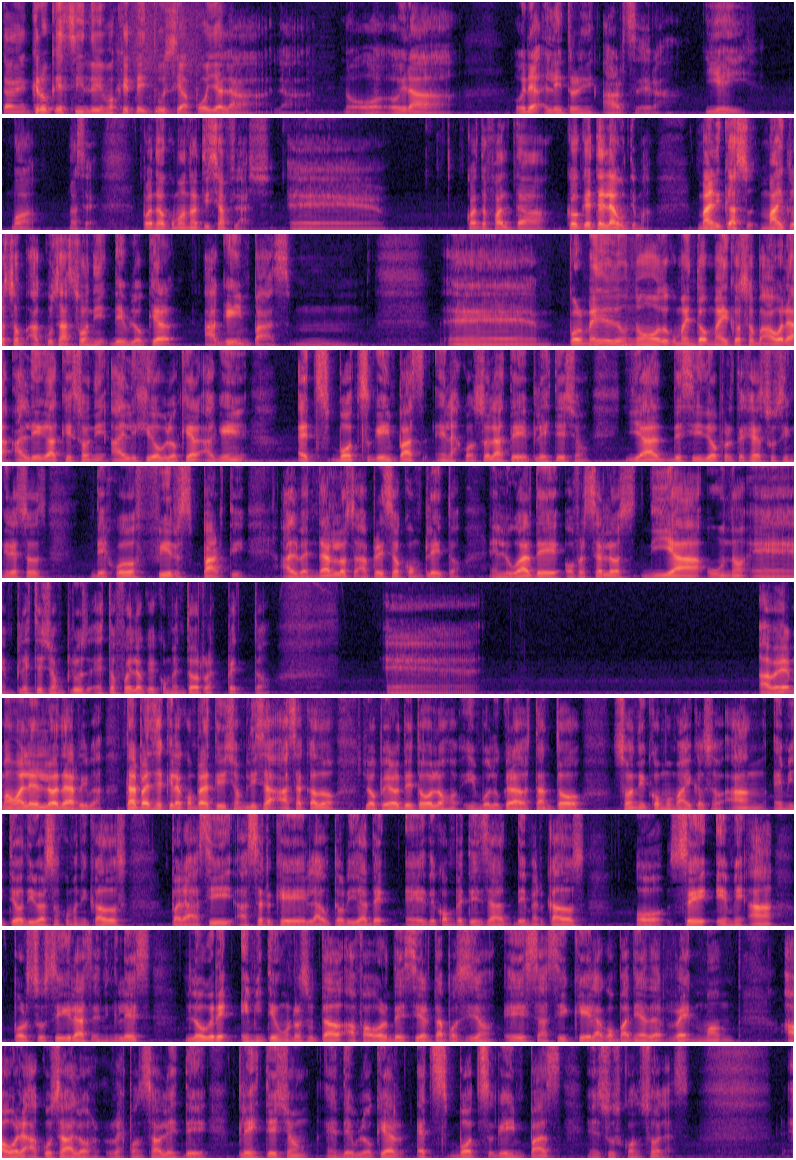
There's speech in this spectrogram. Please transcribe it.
También, creo que sí, le vimos que Take-Two se apoya la... la o, era, o era Electronic Arts, era EA. Bueno, no sé. Pongo como noticia flash. Eh, ¿Cuánto falta? Creo que esta es la última. Microsoft acusa a Sony de bloquear a Game Pass. Mm. Eh, por medio de un nuevo documento, Microsoft ahora alega que Sony ha elegido bloquear a Xbox Game Pass en las consolas de PlayStation y ha decidido proteger sus ingresos de juegos First Party al venderlos a precio completo en lugar de ofrecerlos día 1 en PlayStation Plus. Esto fue lo que comentó respecto. Eh, a ver, vamos a leerlo de arriba. Tal parece que la compra de Activision Blizzard ha sacado lo peor de todos los involucrados. Tanto Sony como Microsoft han emitido diversos comunicados para así hacer que la Autoridad de, eh, de Competencia de Mercados o CMA por sus siglas en inglés logre emitir un resultado a favor de cierta posición. Es así que la compañía de Redmond ahora acusa a los responsables de PlayStation de bloquear Xbox Game Pass en sus consolas.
